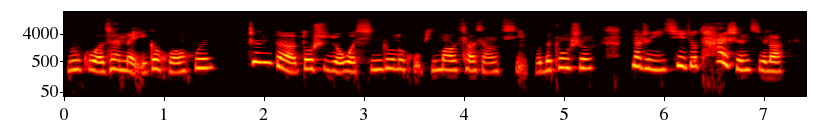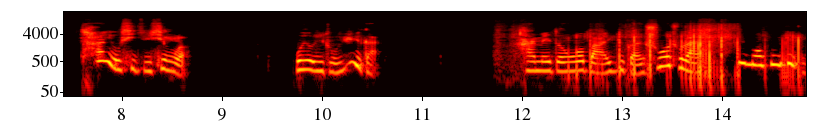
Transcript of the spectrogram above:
如果在每一个黄昏。”真的都是由我心中的虎皮猫敲响起伏的钟声，那这一切就太神奇了，太有戏剧性了。我有一种预感，还没等我把预感说出来，绿毛龟就已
